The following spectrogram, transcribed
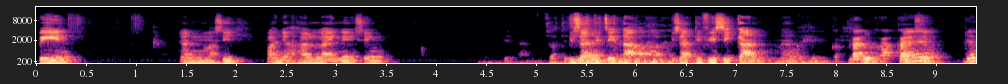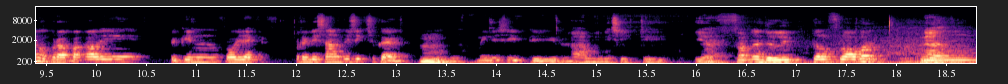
pin dan masih banyak hal lainnya sing bisa dicetak bisa divisikan nah, Ka- ka- kayaknya dia beberapa kali bikin proyek perilisan fisik juga ya? Hmm. mini CD ah, mini CD ya. Short and the Little Flower Nah. yang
